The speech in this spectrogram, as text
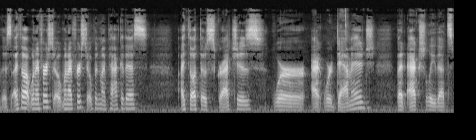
this, I thought when I first when I first opened my pack of this, I thought those scratches were were damage, but actually that's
